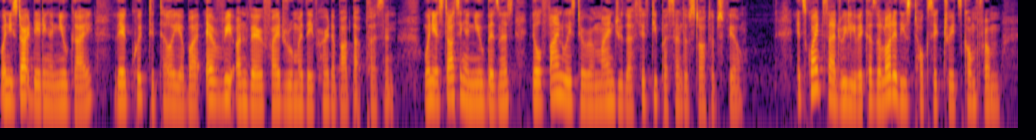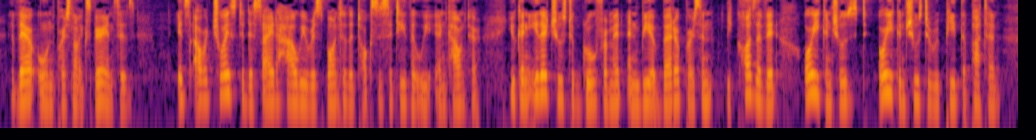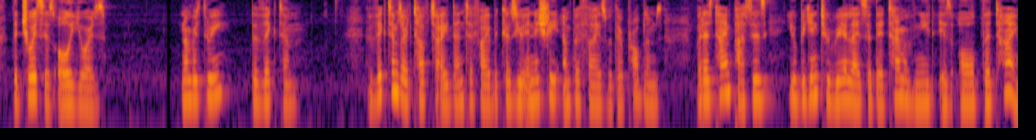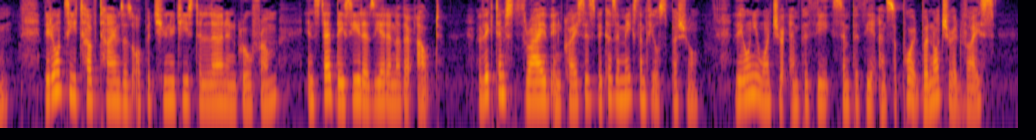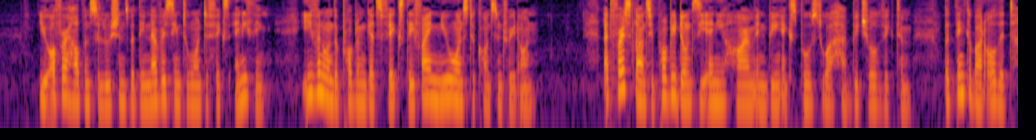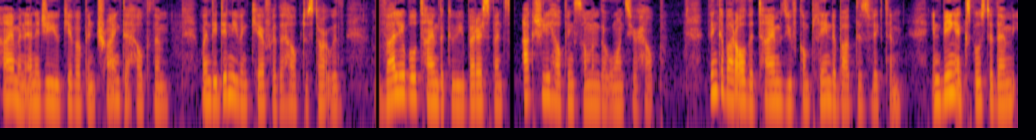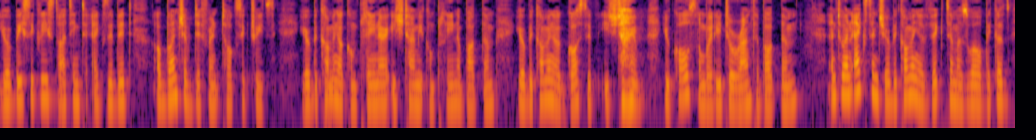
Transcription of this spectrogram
When you start dating a new guy, they're quick to tell you about every unverified rumor they've heard about that person. When you're starting a new business, they'll find ways to remind you that 50% of startups fail. It's quite sad, really, because a lot of these toxic traits come from their own personal experiences. It's our choice to decide how we respond to the toxicity that we encounter. You can either choose to grow from it and be a better person because of it, or you can choose to, or you can choose to repeat the pattern. The choice is all yours. Number 3, the victim. Victims are tough to identify because you initially empathize with their problems, but as time passes, you begin to realize that their time of need is all the time. They don't see tough times as opportunities to learn and grow from. Instead, they see it as yet another out. Victims thrive in crisis because it makes them feel special. They only want your empathy, sympathy, and support, but not your advice. You offer help and solutions, but they never seem to want to fix anything. Even when the problem gets fixed, they find new ones to concentrate on. At first glance, you probably don't see any harm in being exposed to a habitual victim, but think about all the time and energy you give up in trying to help them when they didn't even care for the help to start with. Valuable time that could be better spent actually helping someone that wants your help. Think about all the times you've complained about this victim. In being exposed to them, you're basically starting to exhibit a bunch of different toxic traits. You're becoming a complainer each time you complain about them. You're becoming a gossip each time you call somebody to rant about them. And to an extent, you're becoming a victim as well because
